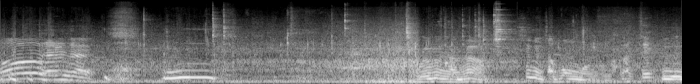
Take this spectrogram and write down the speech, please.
어, 재밌네. 왜 그러냐면 식은 짬뽕 먹는 거 맞지? 음.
